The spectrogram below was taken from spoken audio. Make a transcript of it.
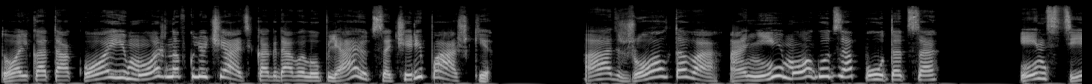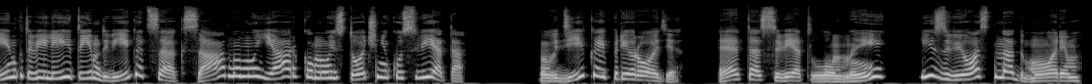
Только такой и можно включать, когда вылупляются черепашки. От желтого они могут запутаться, Инстинкт велит им двигаться к самому яркому источнику света. В дикой природе это свет луны и звезд над морем.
